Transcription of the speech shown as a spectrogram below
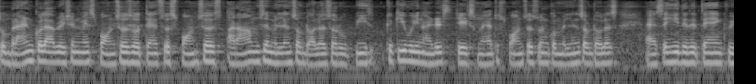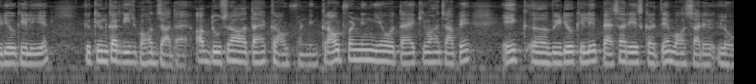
तो ब्रांड कोलैबोरेशन में स्पॉन्सर्स होते हैं तो स्पॉन्सर्स आराम से मिलियंस ऑफ़ डॉलर्स और रुपीज़ क्योंकि वो यूनाइटेड स्टेट्स में है तो स्पॉन्सर्स उनको मिलियंस ऑफ़ डॉलर्स ऐसे ही दे देते हैं एक वीडियो के लिए। क्योंकि उनका रीच बहुत ज़्यादा है। अब दूसरा होता है क्राउड फंडिंग क्राउड फंडिंग ये होता है कि वहाँ जहाँ पे एक वीडियो के लिए पैसा रेस करते हैं बहुत सारे लोग।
